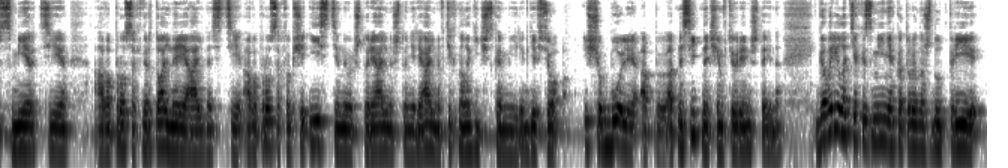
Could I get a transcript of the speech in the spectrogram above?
смерти, о вопросах виртуальной реальности, о вопросах вообще истины, вот что реально, что нереально в технологическом мире, где все еще более относительно, чем в теории Эйнштейна. Говорил о тех изменениях, которые нас ждут при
